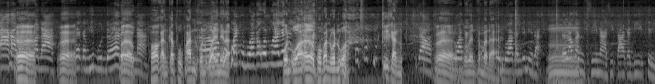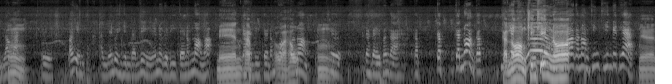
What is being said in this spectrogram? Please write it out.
ดาค่ะเอไม่อธรรมดาเออ แต่ก็มีบุญเด้อเอได้อกินน่ะพ่อกันกับผู้พันอ้วนอวยนี่แหละเออผู้พันอ้วนอัวก็อ้วนอัวอ้วนอัวเออผู้พันอ้วนอัวคือกันจ้าเออบ่เป็นธรรมดาอ้วนอัวกันที่นี่แหละอืมแล้วเรากันสีหน้าสีตาก็ดีขึ้นแล้วอืก็มเออเราเห็นอันนี้หน่วยเห็นแบบนี้อันนี้หน่วยก็ดีใจน้ำน้องเนาะแม่นครับจ้าดีใจน้ำเพพ่ราะอว่าเขาเฮาน้องอืมเออจังใดเพิ่นก็กับกับกับน้องกับกับน้องคิงๆเนาะออกับน้อง คิงๆได้แท้แม่น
